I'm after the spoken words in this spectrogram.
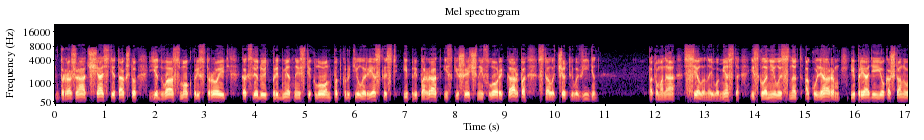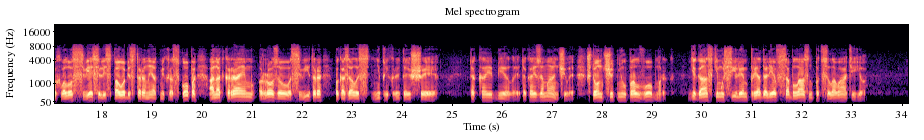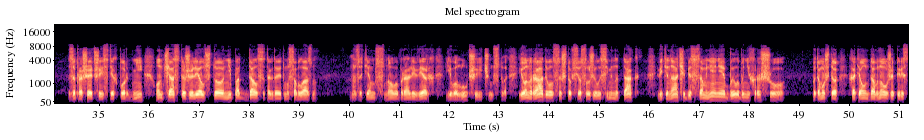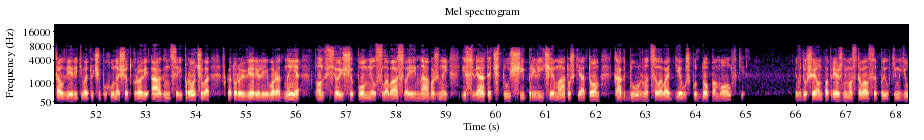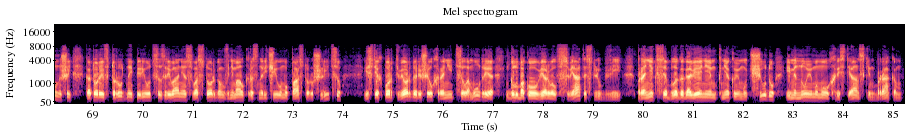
Дрожа от счастья так, что едва смог пристроить как следует предметное стекло, он подкрутил резкость, и препарат из кишечной флоры карпа стал отчетливо виден. Потом она села на его место и склонилась над окуляром, и пряди ее каштановых волос свесились по обе стороны от микроскопа, а над краем розового свитера показалась неприкрытая шея. Такая белая, такая заманчивая, что он чуть не упал в обморок гигантским усилием преодолев соблазн поцеловать ее. За прошедшие с тех пор дни он часто жалел, что не поддался тогда этому соблазну. Но затем снова брали верх его лучшие чувства, и он радовался, что все сложилось именно так, ведь иначе, без сомнения, было бы нехорошо потому что, хотя он давно уже перестал верить в эту чепуху насчет крови Агнца и прочего, в которую верили его родные, он все еще помнил слова своей набожной и свято чтущей приличия матушки о том, как дурно целовать девушку до помолвки. В душе он по-прежнему оставался пылким юношей, который в трудный период созревания с восторгом внимал красноречивому пастору Шлицу и с тех пор твердо решил хранить целомудрие, глубоко уверовал в святость любви, проникся благоговением к некоему чуду, именуемому христианским браком.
